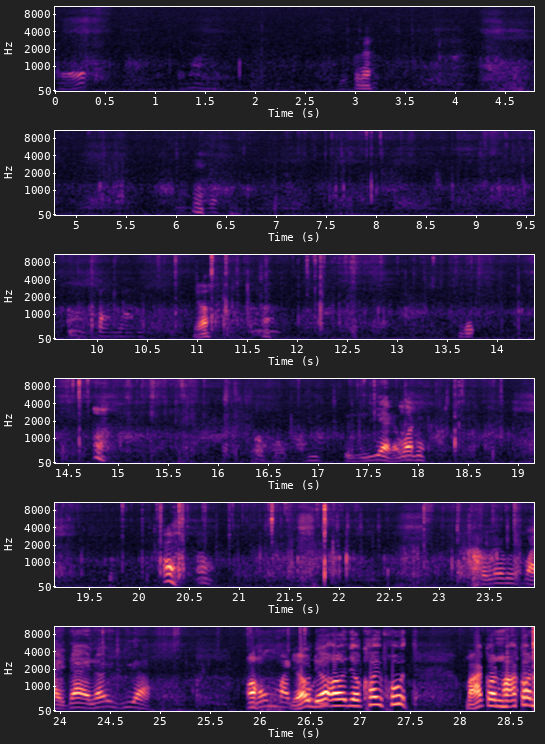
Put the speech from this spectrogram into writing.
โห เป็นไง ตามเราเดี๋ยวโอ้โหไอ้เหี้ยแล้ววะเนี่ยเอ้าเอ้าเขาเล่มไปได้แล้วไอ้เหี้ยอ๋องมมาเดี๋ยวเดี๋ยวเออเดี๋ยวค่อยพูด หมาก่อนหมาก่อน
